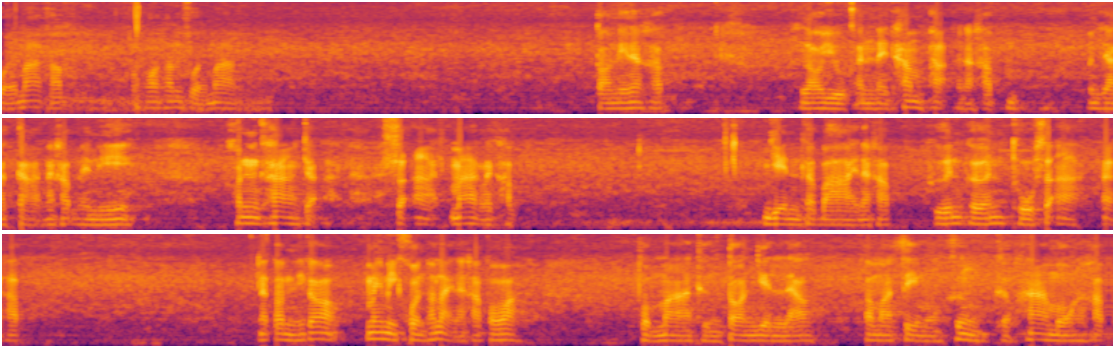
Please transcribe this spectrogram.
สวยมากครับหลวงพ่อท่านสวยมาก ตอนนี้นะครับ เราอยู่กันในถ้ำพระนะครับ บรรยากาศนะครับในนี้ค่อนข้างจะสะอาดมากเลยครับ เย็นสบายนะครับ พื้นเพลินถูสะอาดนะครับและตอนนี้ก็ไม่มีคนเท่าไหร่นะครับ เพราะว่าผมมาถึงตอนเย็นแล้วประมาณสี่โมงครึ่งเกือบห้าโมงนะครับ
